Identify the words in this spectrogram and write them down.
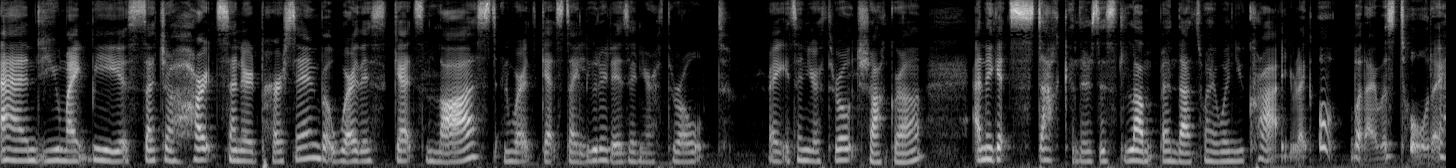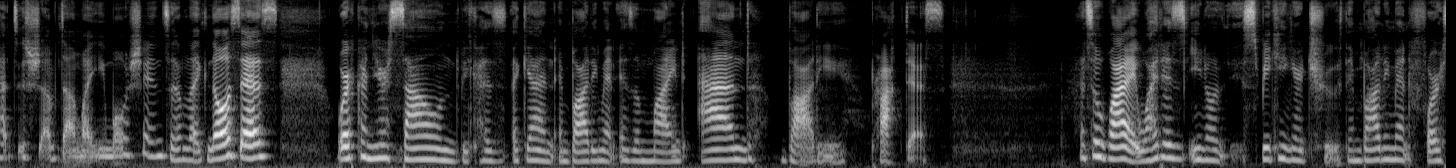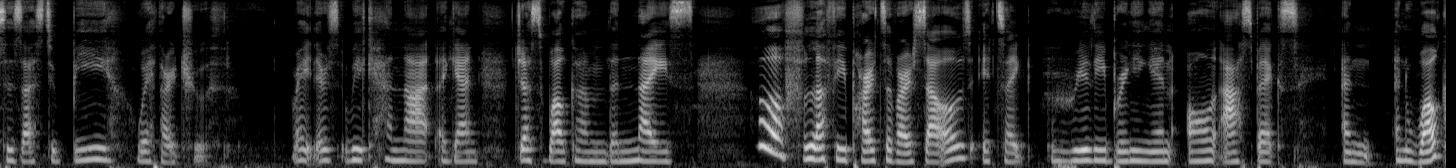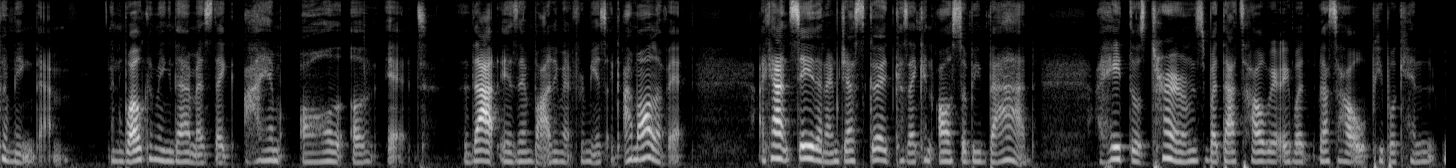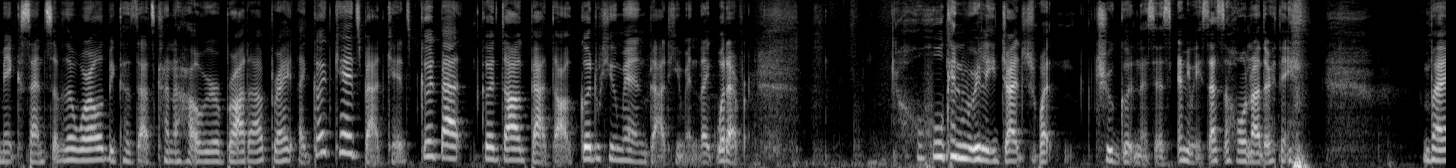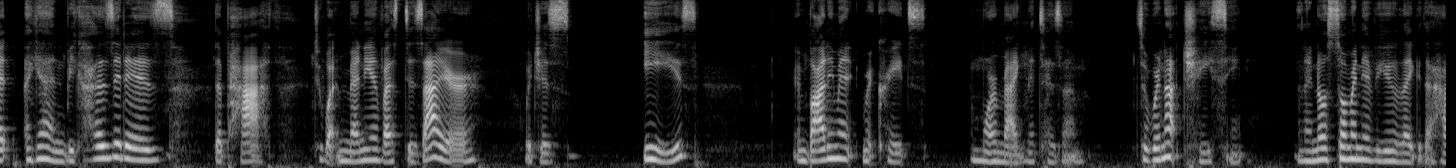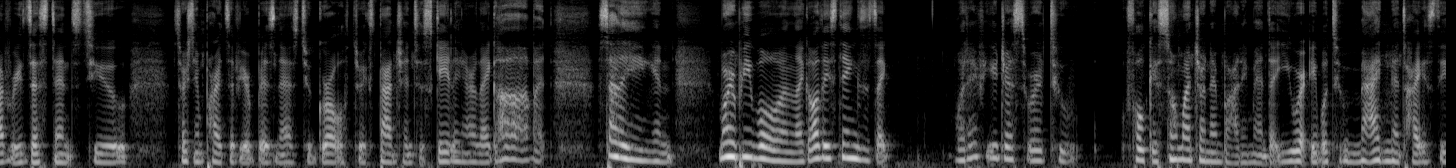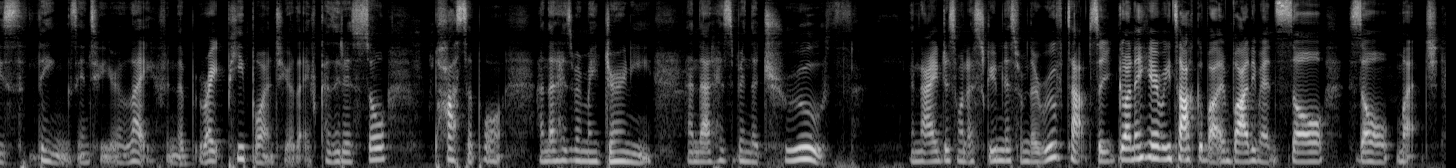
and you might be such a heart centered person, but where this gets lost and where it gets diluted is in your throat, right? It's in your throat chakra and it gets stuck and there's this lump. And that's why when you cry, you're like, oh, but I was told I had to shove down my emotions. And I'm like, no, sis, work on your sound because, again, embodiment is a mind and body practice. And so why? Why does, you know, speaking your truth, embodiment forces us to be with our truth. Right? There's we cannot again just welcome the nice oh fluffy parts of ourselves. It's like really bringing in all aspects and and welcoming them. And welcoming them as like I am all of it. That is embodiment for me. It's like I'm all of it. I can't say that I'm just good because I can also be bad. I hate those terms, but that's how we're able that's how people can make sense of the world because that's kind of how we were brought up, right? Like good kids, bad kids, good bad good dog, bad dog, good human, bad human, like whatever. Who can really judge what true goodness is? Anyways, that's a whole nother thing. But again, because it is the path to what many of us desire, which is ease, embodiment creates more magnetism so we're not chasing. And I know so many of you like that have resistance to certain parts of your business, to growth, to expansion, to scaling are like, oh, but selling and more people and like all these things. It's like, what if you just were to focus so much on embodiment that you were able to magnetize these things into your life and the right people into your life? Because it is so possible. And that has been my journey. And that has been the truth And I just want to scream this from the rooftop. So you're going to hear me talk about embodiment so, so much.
